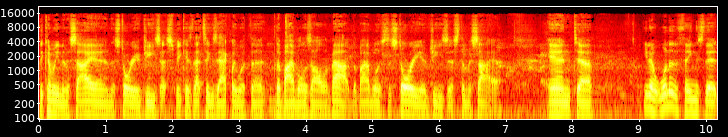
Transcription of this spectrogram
the coming of the Messiah and the story of Jesus? Because that's exactly what the, the Bible is all about. The Bible is the story of Jesus, the Messiah. And, uh, you know, one of the things that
